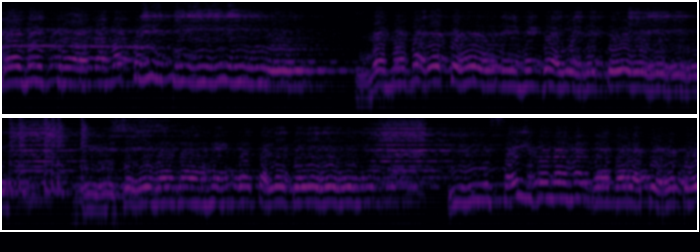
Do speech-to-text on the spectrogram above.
ಪವಿತ್ರ ನಮ್ಮ ಪ್ರೀತಿ ಇವನ್ನು ಮರೆತು ಹೆಂಗ ಇರುತ್ತೆ? ಈ ಜೀವನ ಹೆಂಗ ಕಲಿತೆ? ಈ ಸೈವನ ಹೆಂಗ ಬರತಿರುತ್ತೆ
